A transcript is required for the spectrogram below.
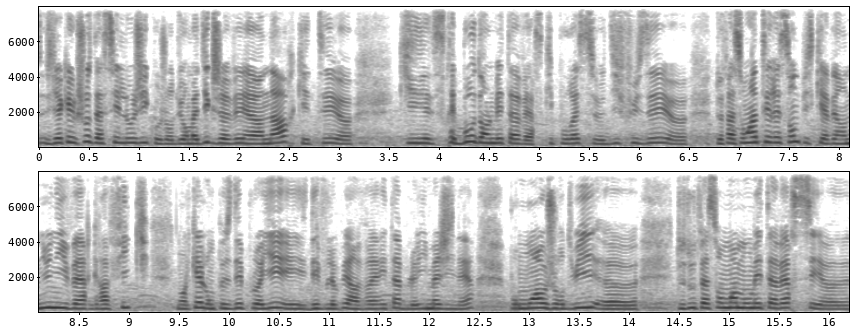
il y a quelque chose d'assez logique aujourd'hui. On m'a dit que j'avais un art qui était, euh, qui serait beau dans le métaverse, qui pourrait se diffuser euh, de façon intéressante puisqu'il y avait un univers graphique dans lequel on peut se déployer et développer un véritable imaginaire. Pour moi aujourd'hui, euh, de toute façon, moi mon métaverse euh,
